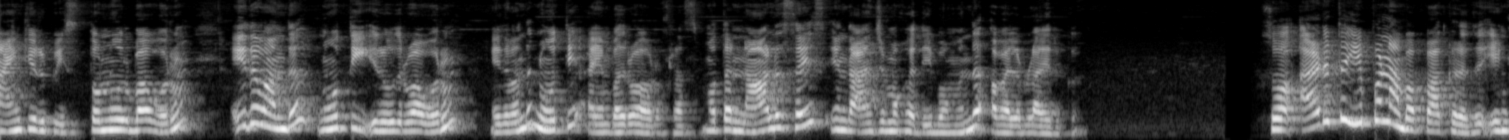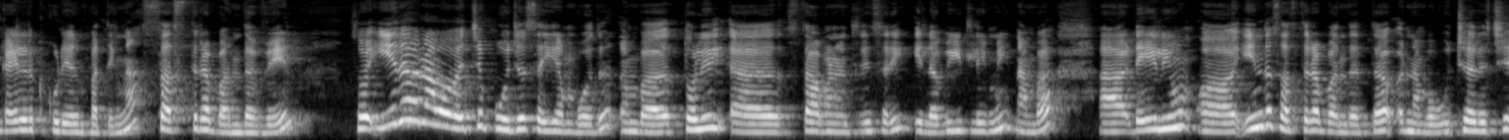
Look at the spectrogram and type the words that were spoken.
நைன்ட்டி ருபீஸ் தொண்ணூறுரூபா வரும். இது வந்து நூற்றி இருபது ரூபா வரும். இது வந்து நூற்றி ஐம்பது ரூபா வரும் ஃப்ரெண்ட்ஸ் மொத்தம் நாலு சைஸ் இந்த அஞ்சு முக தீபம் வந்து அவைலபிளாக இருக்குது ஸோ அடுத்து இப்போ நம்ம பார்க்குறது என் கையில் இருக்கக்கூடியது பார்த்திங்கன்னா சஸ்திர பந்த வேல். ஸோ இதை நம்ம வச்சு பூஜை செய்யும்போது நம்ம தொழில் ஸ்தாபனத்துலேயும் சரி இல்லை வீட்லேயுமே நம்ம டெய்லியும் இந்த சஸ்திர பந்தத்தை நம்ம உச்சரித்து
